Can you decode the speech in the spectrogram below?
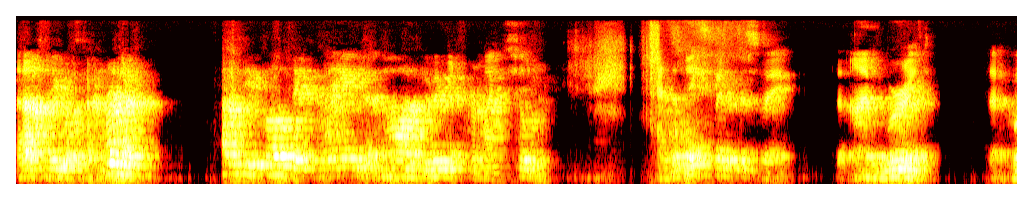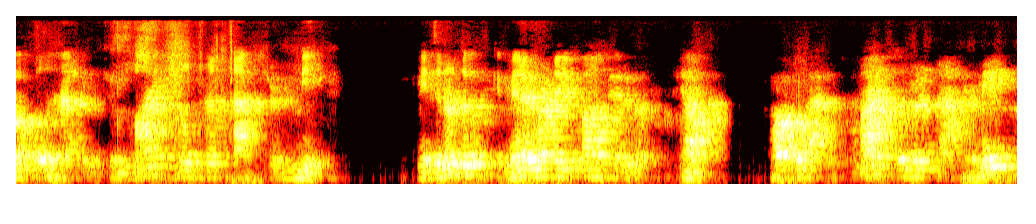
And I'll tell you what's the further. Some people they claim that no, I'm doing it for my children. And then they explain it this way that I'm worried that what will happen to my children after me. Means in Urdu. What will happen to my children after me?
